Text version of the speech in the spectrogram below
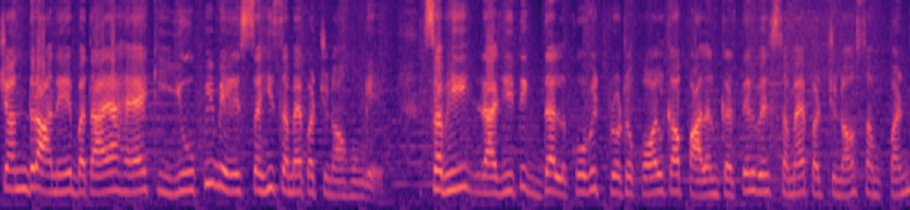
चंद्रा ने बताया है कि यूपी में सही समय पर चुनाव होंगे। सभी राजनीतिक दल कोविड प्रोटोकॉल का पालन करते हुए समय पर चुनाव संपन्न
